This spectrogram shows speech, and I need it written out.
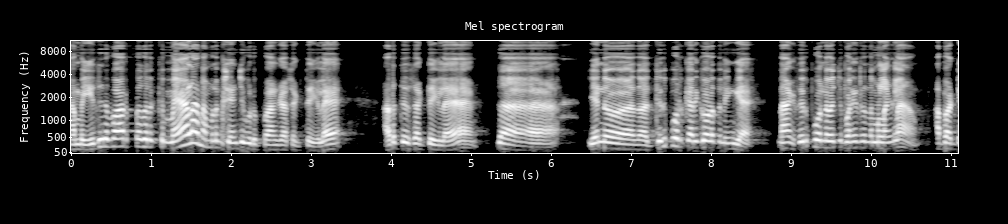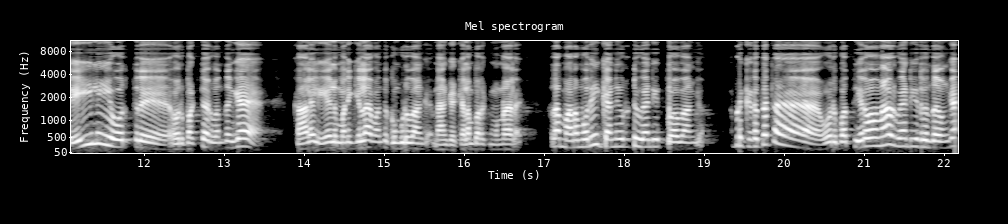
நம்ம எதிர்பார்ப்பதற்கு மேல நம்மளுக்கு செஞ்சு கொடுப்பாங்க சக்திகளை அடுத்த சக்திகளை இந்த என்ன திருப்பூர் கரிக்கோளத்துல இங்க நாங்க திருப்பூர்ல வச்சு பண்ணிட்டு இருந்தோம் இல்லைங்களா? அப்ப டெய்லி ஒருத்தர் ஒரு பக்தர் வந்துங்க காலையில் ஏழு மணிக்கெல்லாம் வந்து கும்பிடுவாங்க. நாங்க கிளம்புறதுக்கு முன்னால. அதான் மனமுறை கண்ணீர் விட்டு வேண்டிட்டு போவாங்க. அப்படி கிட்டத்தட்ட ஒரு பத்து இருபது நாள் வேண்டிட்டு இருந்தவங்க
